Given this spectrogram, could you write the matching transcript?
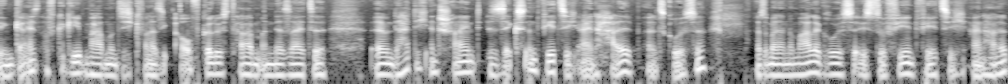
den Geist aufgegeben haben und sich quasi aufgelöst haben an der Seite, äh, da hatte ich anscheinend 46,5 als Größe. Also meine normale Größe ist so 44,5.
